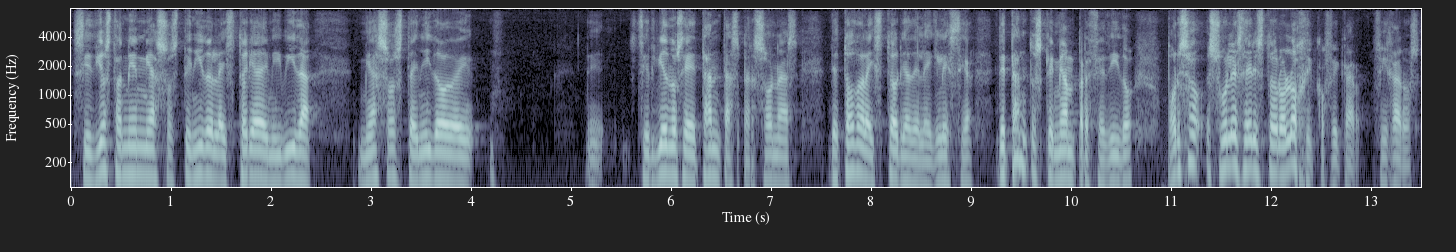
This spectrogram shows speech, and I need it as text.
si Dios también me ha sostenido en la historia de mi vida, me ha sostenido sirviéndose de tantas personas, de toda la historia de la Iglesia, de tantos que me han precedido. Por eso suele ser esto lógico, fijaros.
